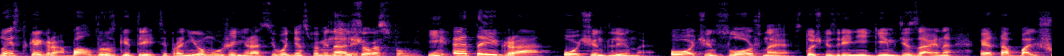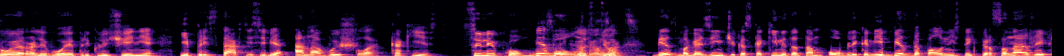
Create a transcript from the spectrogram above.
Но есть такая игра, Baldur's Gate 3. Про нее мы уже не раз сегодня вспоминали. Еще раз вспомню. И эта игра очень длинная, очень сложная с точки зрения геймдизайна. Это большое ролевое приключение. И представьте себе, она вышла как есть. Целиком, Без полностью, без магазинчика с какими-то там обликами, без дополнительных персонажей,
